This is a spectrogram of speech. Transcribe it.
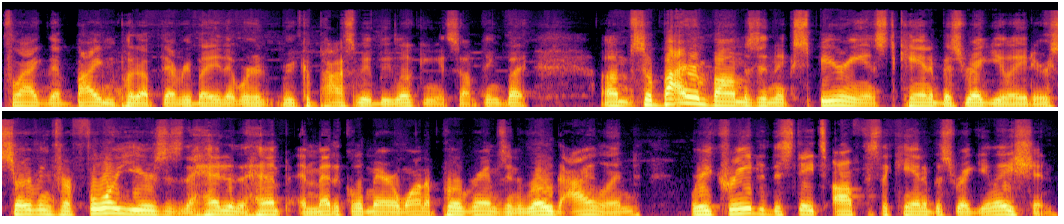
flag that Biden put up to everybody that we're, we could possibly be looking at something. But um, so Birenbaum is an experienced cannabis regulator, serving for four years as the head of the hemp and medical marijuana programs in Rhode Island, where he created the state's Office of Cannabis Regulation.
